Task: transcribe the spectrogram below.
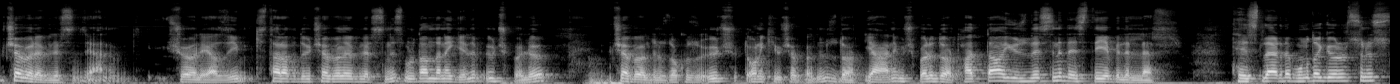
3'e bölebilirsiniz yani. Şöyle yazayım. İki tarafı da 3'e bölebilirsiniz. Buradan da ne gelir? 3 bölü 3'e böldünüz 9'u 3. 12'yi 3'e böldünüz 4. Yani 3 bölü 4. Hatta yüzdesini de isteyebilirler. Testlerde bunu da görürsünüz.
